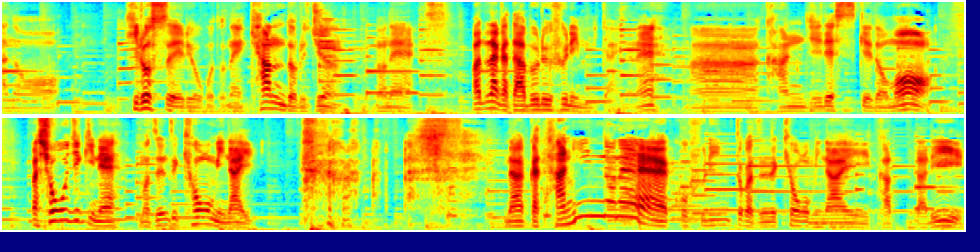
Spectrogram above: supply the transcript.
あの広末涼子とねキャンドル・ジュンのねまたなんかダブル不倫みたいなね感じですけども、まあ、正直ね、まあ、全然興味ない。なんか他人のねこう不倫とか全然興味ないかったり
